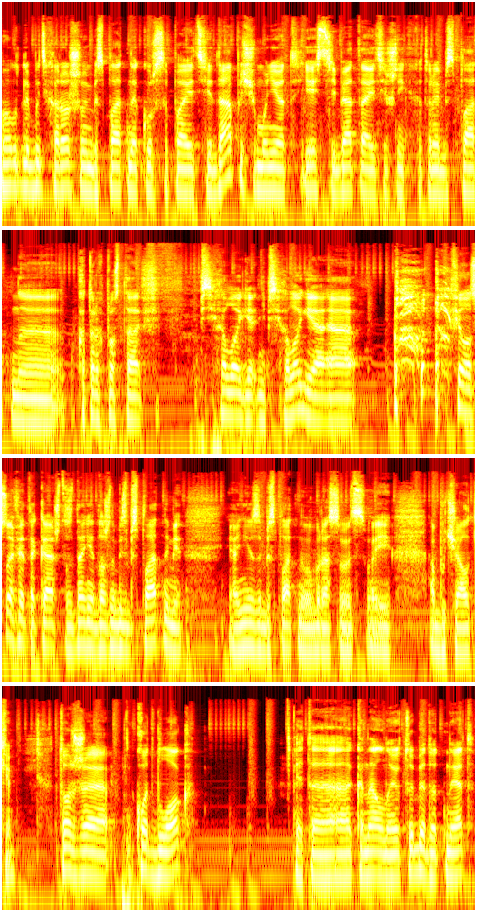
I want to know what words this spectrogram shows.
Могут ли быть хорошими бесплатные курсы по IT? Да, почему нет? Есть ребята, айтишники, которые бесплатно, у которых просто психология, не психология, а философия такая, что здания должны быть бесплатными, и они за бесплатно выбрасывают свои обучалки. Тоже код-блок, это канал на ютубе .NET,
